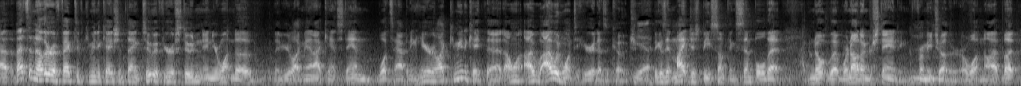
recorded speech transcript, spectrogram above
uh, that's another effective communication thing too. If you're a student and you're wanting to, if you're like, man, I can't stand what's happening here, like communicate that. I want, I, I would want to hear it as a coach, Yeah. because it might just be something simple that no, that we're not understanding from each other or whatnot. But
